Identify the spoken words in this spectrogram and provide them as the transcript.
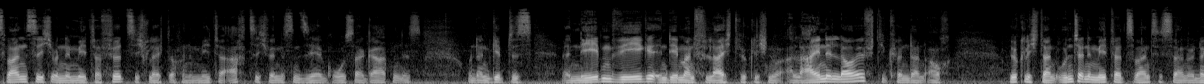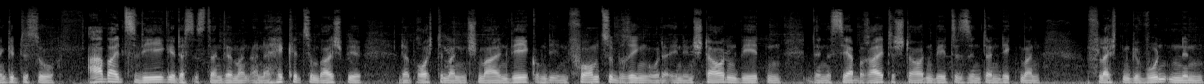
20 und einem Meter 40, vielleicht auch einem Meter 80, wenn es ein sehr großer Garten ist. Und dann gibt es äh, Nebenwege, in denen man vielleicht wirklich nur alleine läuft. Die können dann auch wirklich dann unter einem Meter 20 sein. Und dann gibt es so Arbeitswege. Das ist dann, wenn man an der Hecke zum Beispiel, da bräuchte man einen schmalen Weg, um die in Form zu bringen oder in den Staudenbeeten. Wenn es sehr breite Staudenbeete sind, dann legt man vielleicht einen gewundenen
